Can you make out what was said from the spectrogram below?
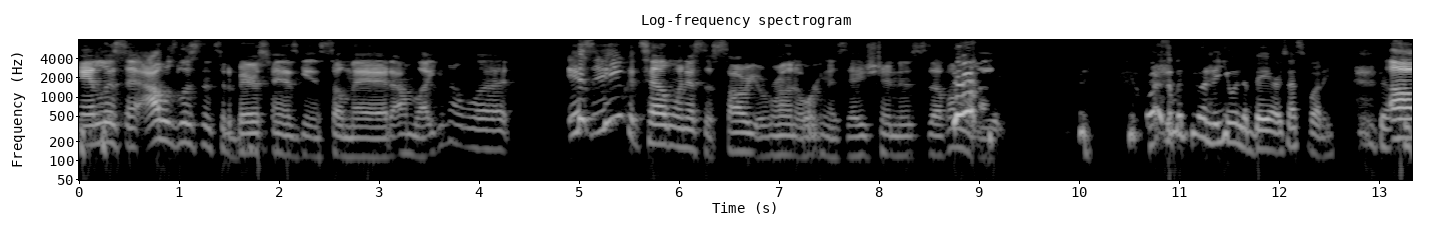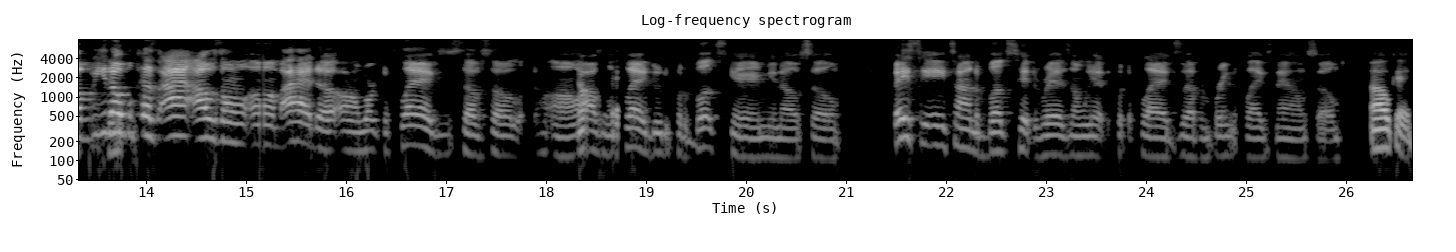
And listen, I was listening to the Bears fans getting so mad. I'm like, you know what? It's you could tell when it's a sorry run organization and stuff. I'm like, What is it with you and the you and the Bears? That's funny. um, you know, because I I was on um I had to um work the flags and stuff, so um I was on flag duty for the Bucks game, you know. So basically, anytime the Bucks hit the red zone, we had to put the flags up and bring the flags down. So okay,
